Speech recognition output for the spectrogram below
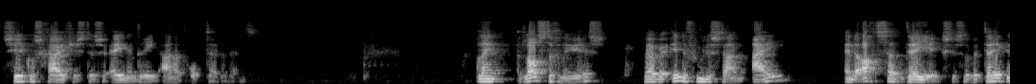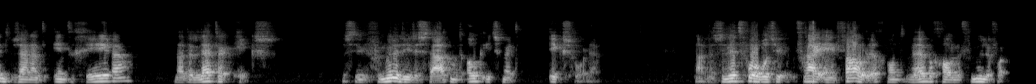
cirkelschijfjes tussen 1 en 3 aan het optellen bent. Alleen het lastige nu is, we hebben in de formule staan i en daarachter staat dx. Dus dat betekent, we zijn aan het integreren naar de letter x. Dus die formule die er staat, moet ook iets met x worden. Nou, dat is in dit voorbeeldje vrij eenvoudig, want we hebben gewoon de formule voor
